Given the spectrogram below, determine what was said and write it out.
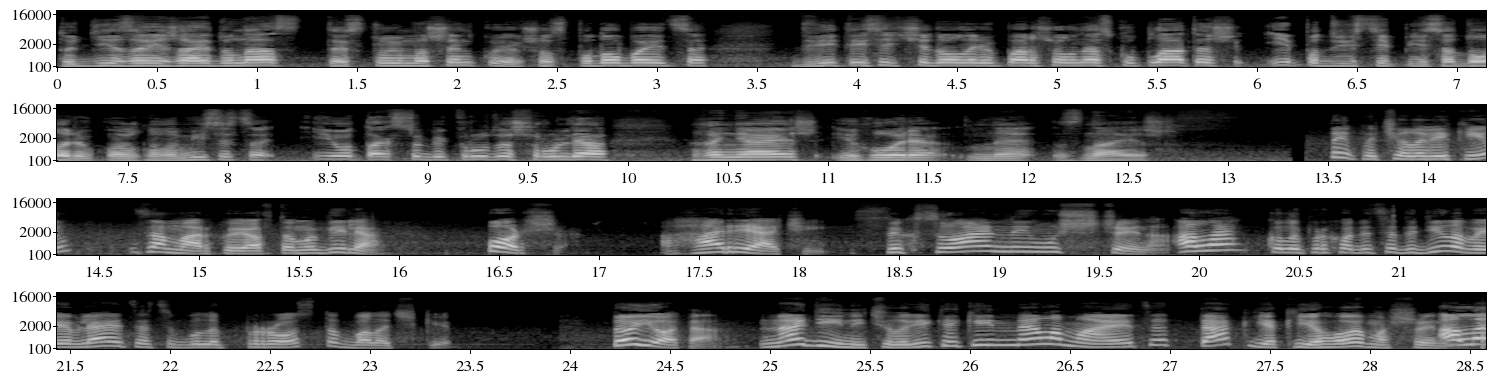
Тоді заїжджай до нас, тестуй машинку. Якщо сподобається, 2000 доларів першого внеску платиш і по 250 доларів кожного місяця. І отак собі крутиш руля, ганяєш і горя не знаєш. Типи чоловіків за маркою автомобіля. Порше. Гарячий, сексуальний мужчина. Але коли приходиться до діла, виявляється, це були просто балачки. Тойота надійний чоловік, який не ламається, так як його машина. Але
